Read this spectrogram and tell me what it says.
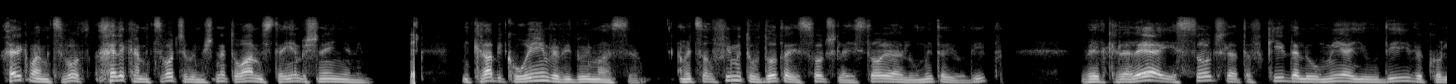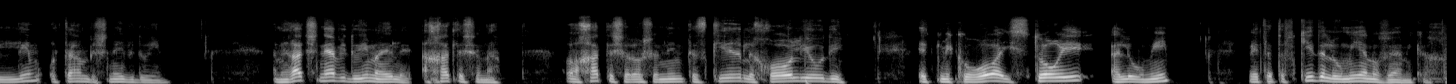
חלק מהמצוות, חלק המצוות שבמשנה תורה מסתיים בשני עניינים. מקרא ביקורים ווידוי מעשר, המצרפים את עובדות היסוד של ההיסטוריה הלאומית היהודית ואת כללי היסוד של התפקיד הלאומי היהודי וכוללים אותם בשני וידויים. אמירת שני הווידויים האלה, אחת לשנה או אחת לשלוש שנים, תזכיר לכל יהודי את מקורו ההיסטורי הלאומי ואת התפקיד הלאומי הנובע מכך.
